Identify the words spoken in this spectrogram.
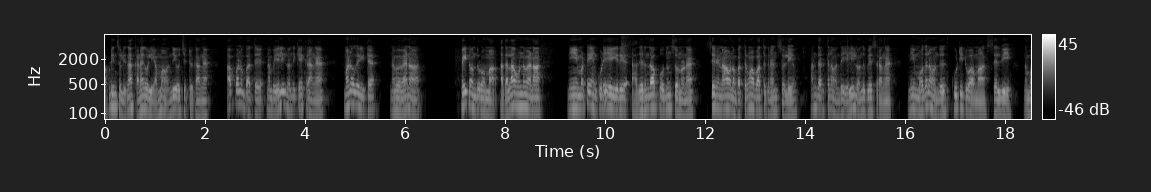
அப்படின்னு சொல்லி தான் கனகவலி அம்மா வந்து யோசிச்சுட்டு இருக்காங்க. அப்போன்னு பார்த்து நம்ம எழில் வந்து கேட்குறாங்க மனோகரிகிட்ட நம்ம வேணாம் போயிட்டு வந்துடுவோமா அதெல்லாம் ஒன்றும் வேணாம். நீ மட்டும் என் கூடயே இரு. அது இருந்தால் போதும்னு சொன்னோன்னே சரி நான் உன்னை பத்திரமா பார்த்துக்கிறேன்னு சொல்லி அந்த இடத்துல வந்து எழில் வந்து பேசுகிறாங்க நீ முதல்ல வந்து கூட்டிட்டு வாமா செல்வி நம்ம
